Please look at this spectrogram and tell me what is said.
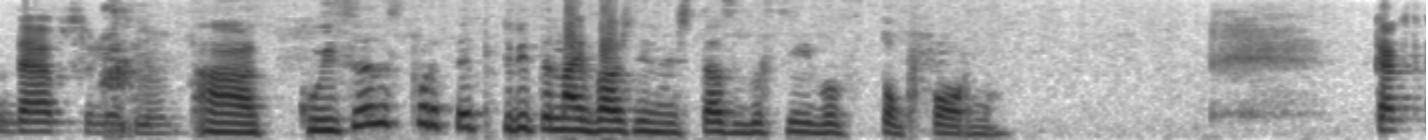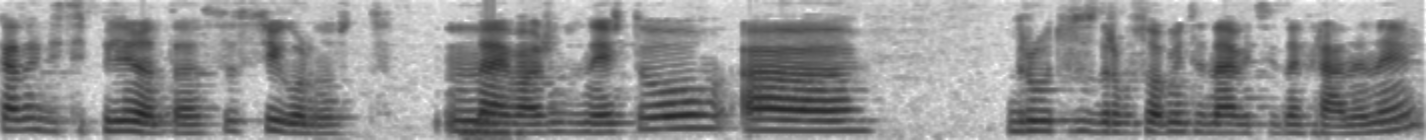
Да, абсолютно. А, кои са според теб трите най-важни неща, за да си в топ форма? Както казах, дисциплината, със сигурност. Да. Най-важното нещо. А, другото са здравословните навици на хранене.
